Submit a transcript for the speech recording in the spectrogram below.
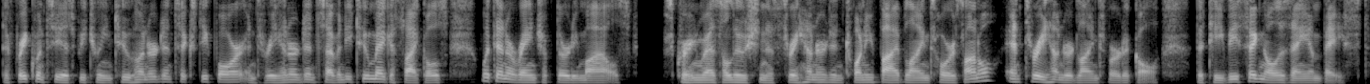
The frequency is between 264 and 372 megacycles within a range of 30 miles. Screen resolution is 325 lines horizontal and 300 lines vertical. The TV signal is AM based.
